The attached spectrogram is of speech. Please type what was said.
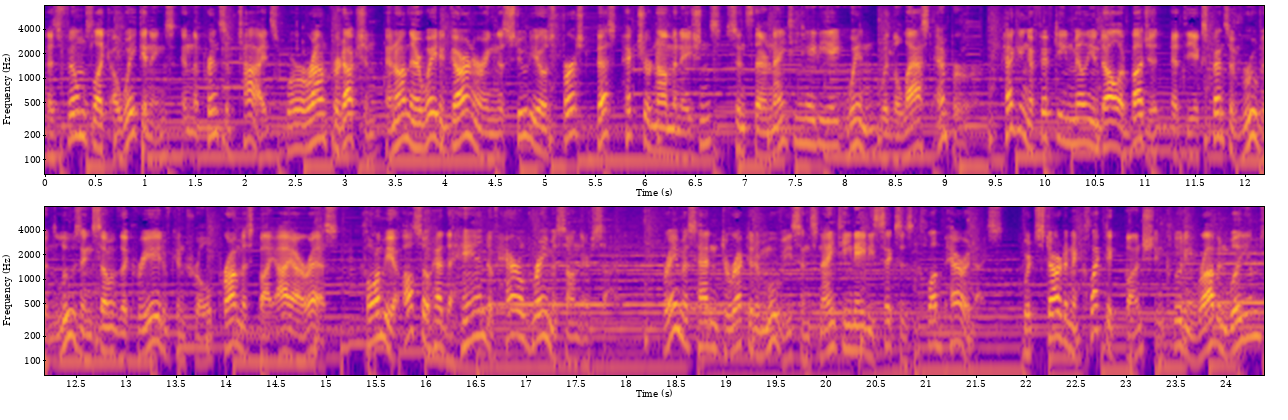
as films like Awakenings and The Prince of Tides were around production and on their way to garnering the studio's first Best Picture nominations since their 1988 win with The Last Emperor. Pegging a $15 million budget at the expense of Rubin losing some of the creative control promised by IRS, Columbia also had the hand of Harold Ramis on their side. Ramis hadn't directed a movie since 1986's Club Paradise, which starred an eclectic bunch including Robin Williams,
